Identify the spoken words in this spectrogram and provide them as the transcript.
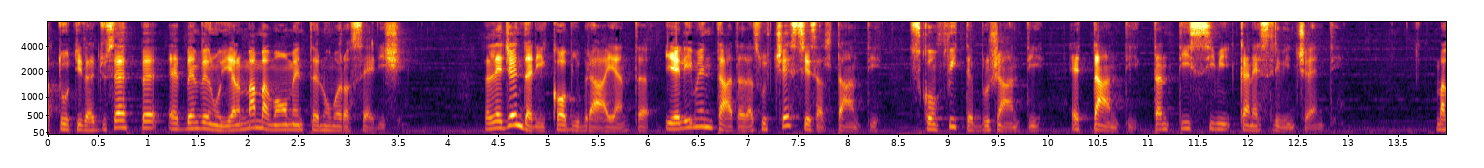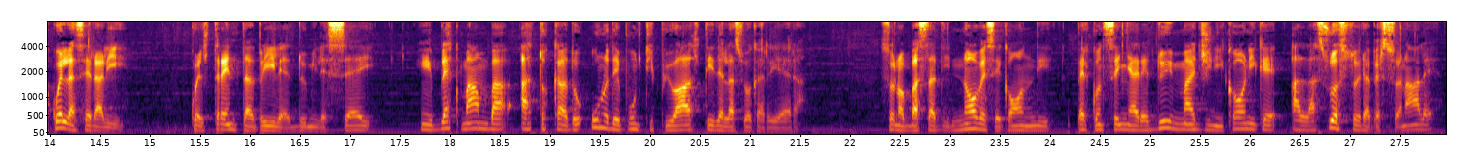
a tutti da Giuseppe e benvenuti al Mamma Moment numero 16. La leggenda di Kobe Bryant è alimentata da successi esaltanti, sconfitte brucianti e tanti, tantissimi canestri vincenti. Ma quella sera lì, quel 30 aprile 2006, il Black Mamba ha toccato uno dei punti più alti della sua carriera. Sono bastati 9 secondi per consegnare due immagini iconiche alla sua storia personale,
